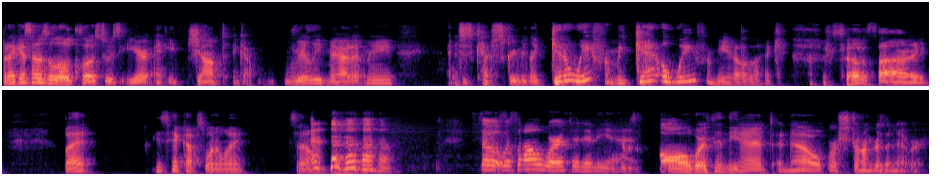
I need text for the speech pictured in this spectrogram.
But I guess I was a little close to his ear, and he jumped and got really mad at me, and just kept screaming like, "Get away from me! Get away from me!" And I was like, "I'm so sorry," but his hiccups went away, so so it was all worth it in the it end. was all worth in the end, and now we're stronger than ever.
